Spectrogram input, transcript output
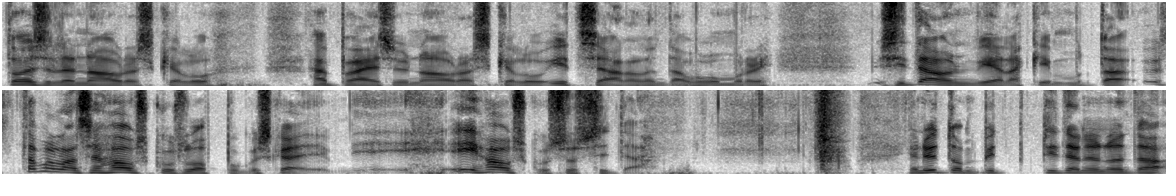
toiselle naureskelu, häpäisy naureskelu, itseanalenta huumori. Sitä on vieläkin, mutta tavallaan se hauskuus loppui, koska ei hauskuus ole sitä. Ja nyt on pitänyt noita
